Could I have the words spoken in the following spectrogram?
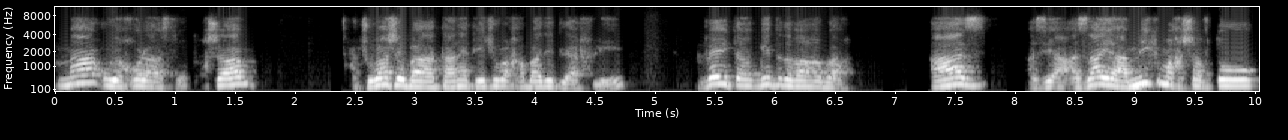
מה הוא יכול לעשות? עכשיו, התשובה שבתענה תהיה תשובה חב"דית להפליא, והיא תגיד את הדבר הבא, אז, אז אזי יעמיק מחשבתו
